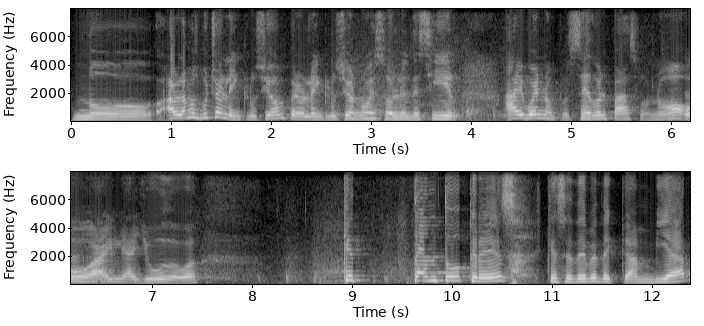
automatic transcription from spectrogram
no hablamos mucho de la inclusión, pero la inclusión no es solo el decir, ay, bueno, pues cedo el paso, ¿no? O ay, le ayudo. ¿Qué tanto crees que se debe de cambiar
